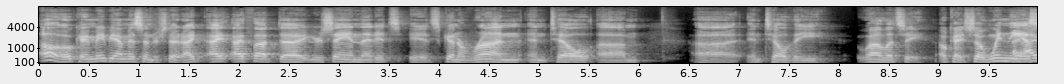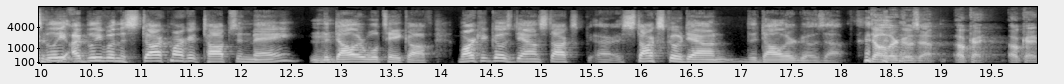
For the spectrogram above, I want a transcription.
Oh, okay. Maybe I misunderstood. I I, I thought uh, you're saying that it's it's going to run until. Um, uh, until the well, let's see. Okay, so when the I, I believe I believe when the stock market tops in May, mm-hmm. the dollar will take off. Market goes down, stocks uh, stocks go down, the dollar goes up. dollar goes up. Okay, Okay.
